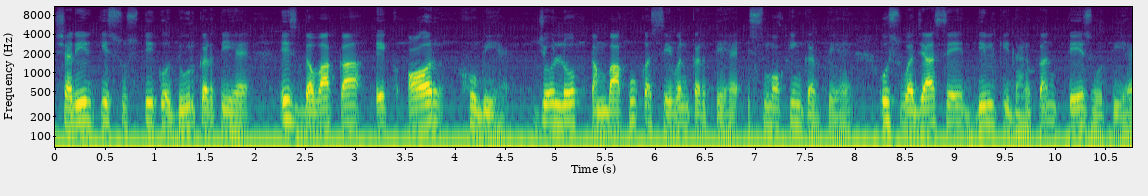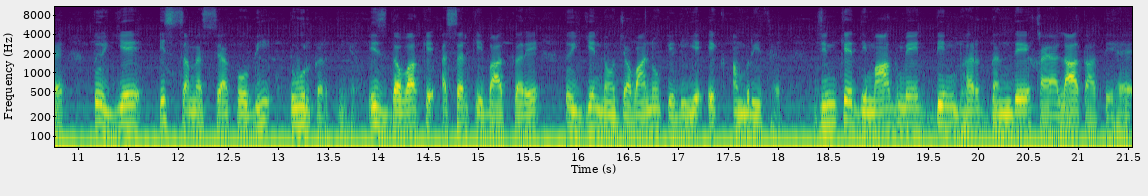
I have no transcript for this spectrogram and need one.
शरीर की सुस्ती को दूर करती है। इस दवा का एक और खूबी है, जो लोग तंबाकू का सेवन करते हैं स्मोकिंग करते हैं, उस वजह से दिल की धड़कन तेज़ होती है तो ये इस समस्या को भी दूर करती है। इस दवा के असर की बात करें तो ये नौजवानों के लिए एक अमृत है, जिनके दिमाग में दिन भर गंदे ख्यालात आते हैं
